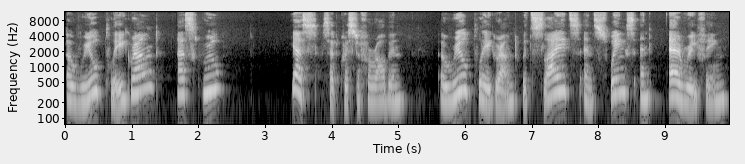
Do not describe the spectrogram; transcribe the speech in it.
A real playground? asked Roo. Yes, said Christopher Robin. A real playground with slides and swings and everything.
